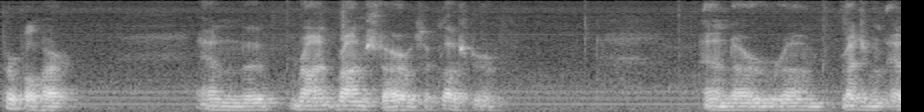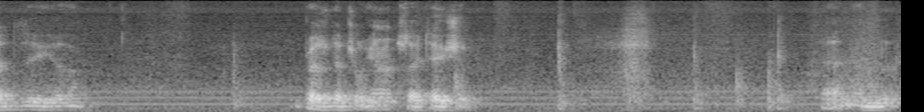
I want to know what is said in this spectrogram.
Purple Heart and the Bronze, Bronze Star with the cluster. And our um, regiment had the uh, Presidential Unit Citation. And then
